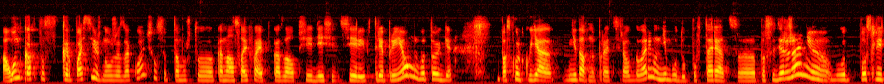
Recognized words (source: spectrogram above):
а он как-то скоропостижно уже закончился, потому что канал Sci-Fi показал все 10 серий в три приема в итоге. Поскольку я недавно про этот сериал говорила, не буду повторяться по содержанию. Вот после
